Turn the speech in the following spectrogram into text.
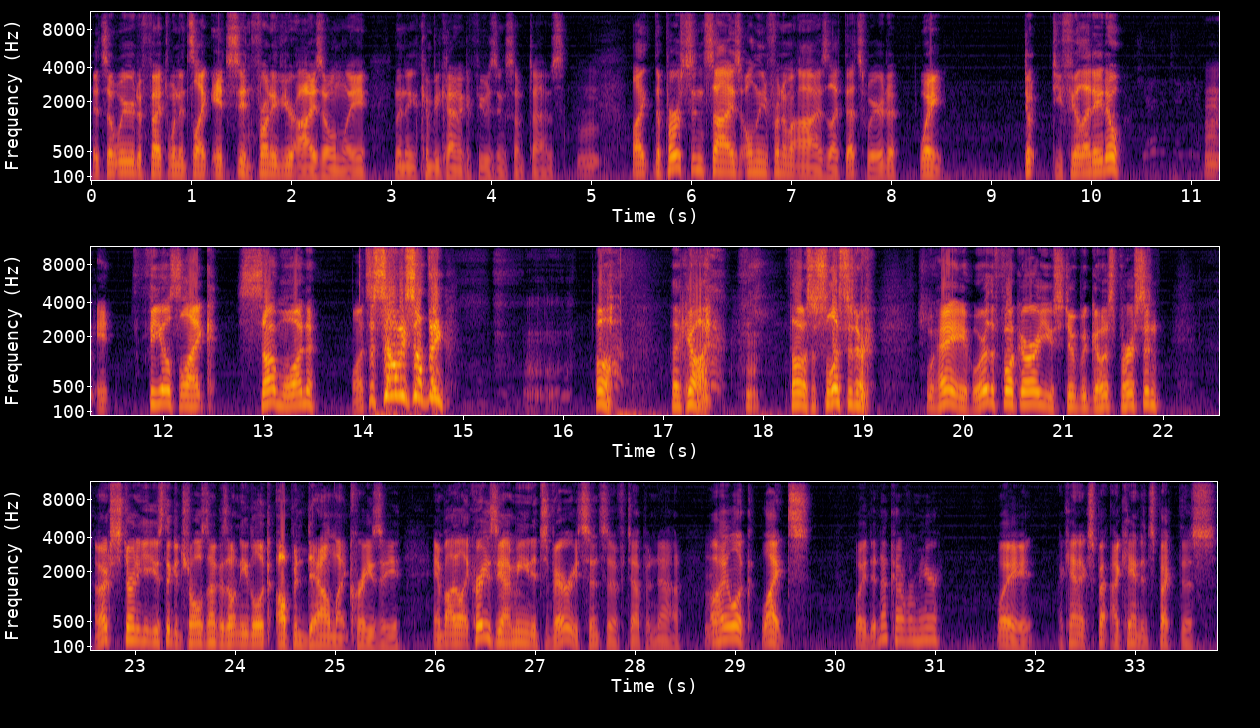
It's a weird effect when it's like, it's in front of your eyes only. Then it can be kind of confusing sometimes. Mm. Like, the person size only in front of my eyes. Like, that's weird. Wait. Do, do you feel that, Atou? Mm. It feels like someone wants to sell me something! Oh, thank God. I thought it was a solicitor. Well, hey, where the fuck are you, stupid ghost person? I'm actually starting to get used to the controls now because I don't need to look up and down like crazy. And by like crazy, I mean it's very sensitive to up and down. Oh, hey, look, lights. Wait, didn't I come from here? Wait, I can't expect. I can't inspect this.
